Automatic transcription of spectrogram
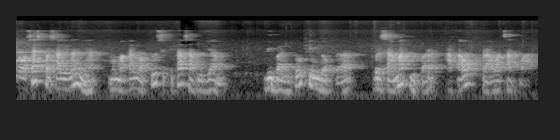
proses persalinannya memakan waktu sekitar satu jam, dibantu tim dokter bersama kiper atau perawat satwa.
